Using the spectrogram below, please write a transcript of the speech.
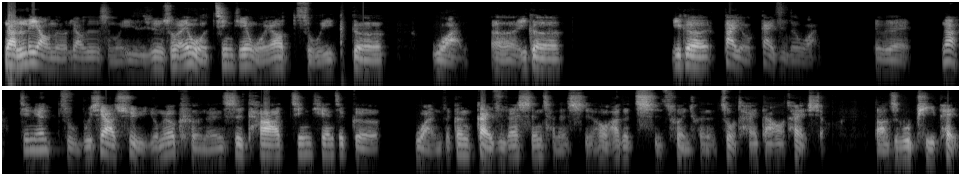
那料呢？料是什么意思？就是说，哎，我今天我要煮一个碗，呃，一个一个带有盖子的碗，对不对？那今天煮不下去，有没有可能是它今天这个碗的跟盖子在生产的时候，它的尺寸可能做太大或太小，导致不匹配？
